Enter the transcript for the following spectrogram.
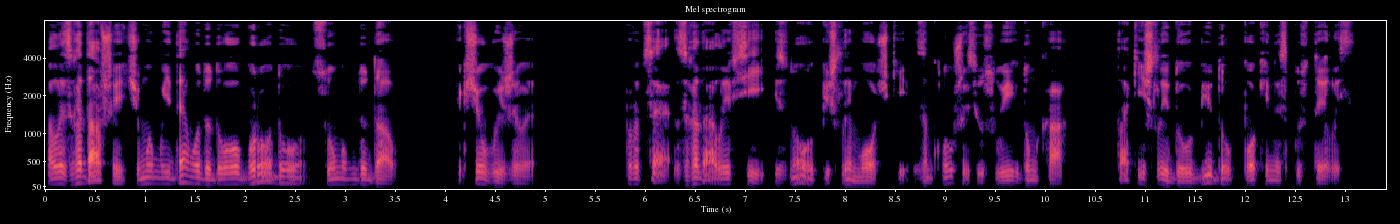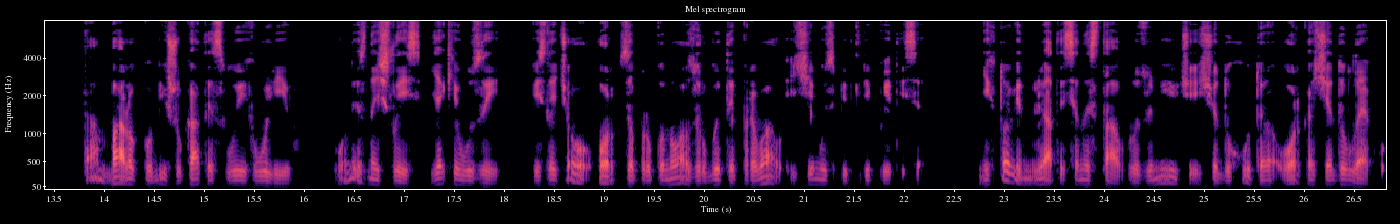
Але згадавши, чому ми йдемо до Довгобородого, сумом додав якщо виживе. Про це згадали всі і знову пішли мовчки, замкнувшись у своїх думках, так і йшли до обіду, поки не спустились. Там барок побіг шукати своїх вулів. Вони знайшлись, як і вузи, після чого орк запропонував зробити привал і чимось підкріпитися. Ніхто відмовлятися не став, розуміючи, що до хутора орка ще далеко,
